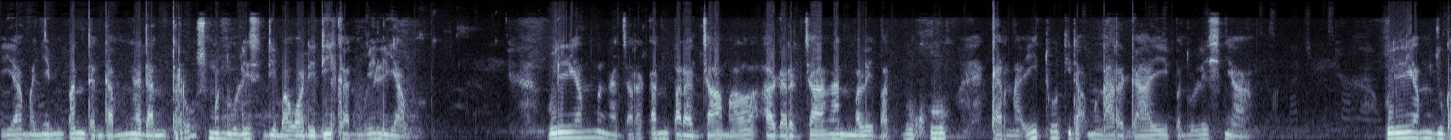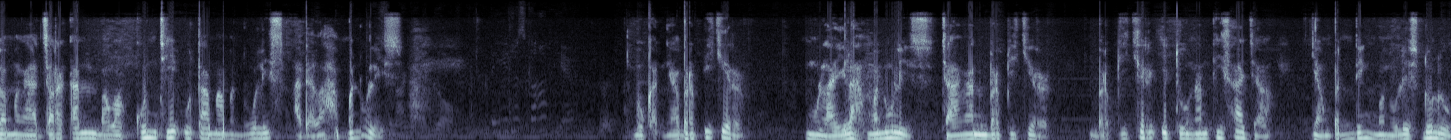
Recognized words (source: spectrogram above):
Ia menyimpan dendamnya dan terus menulis di bawah didikan William. William mengajarkan pada Jamal agar jangan melipat buku karena itu tidak menghargai penulisnya. William juga mengajarkan bahwa kunci utama menulis adalah menulis, bukannya berpikir. Mulailah menulis, jangan berpikir. Berpikir itu nanti saja, yang penting menulis dulu.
